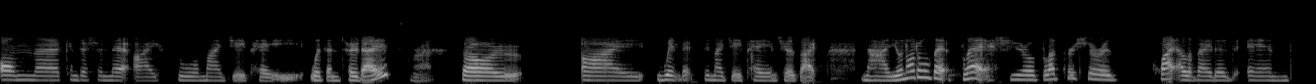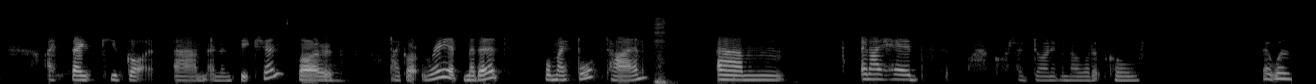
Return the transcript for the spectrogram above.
on the condition that I saw my GP within two days. Right. So I went back to my GP and she was like, nah, you're not all that flash. Your blood pressure is quite elevated and I think you've got um, an infection. So Mm. I got readmitted for my fourth time. Um, and I had, oh gosh, I don't even know what it's called. It was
